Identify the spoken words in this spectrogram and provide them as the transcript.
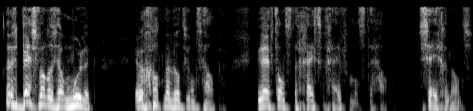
Dat is best wel eens heel moeilijk. Heer God, maar wilt u ons helpen? U heeft ons de geest gegeven om ons te helpen. Zegen ons.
